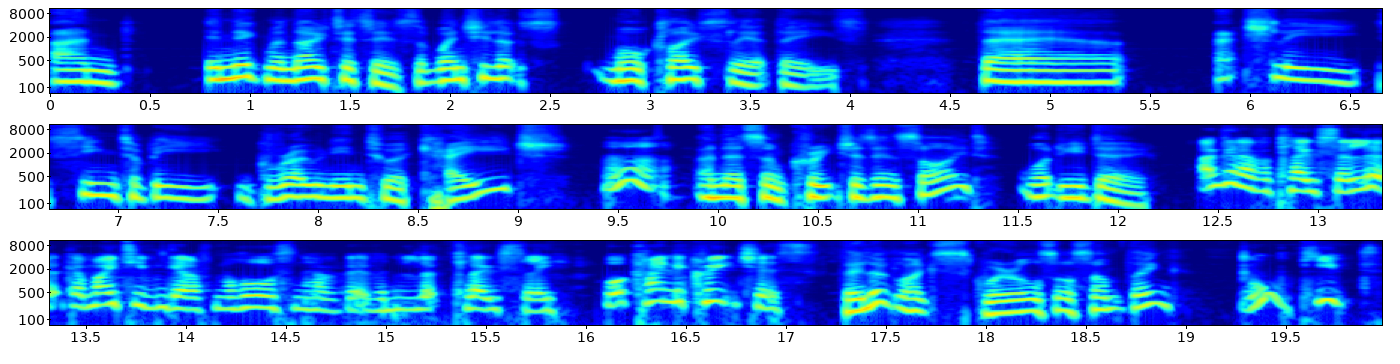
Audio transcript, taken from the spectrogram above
and Enigma notices that when she looks more closely at these, they're actually seem to be grown into a cage Oh. and there's some creatures inside. What do you do? I'm going to have a closer look. I might even get off my horse and have a bit of a look closely. What kind of creatures? They look like squirrels or something. Oh, cute.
